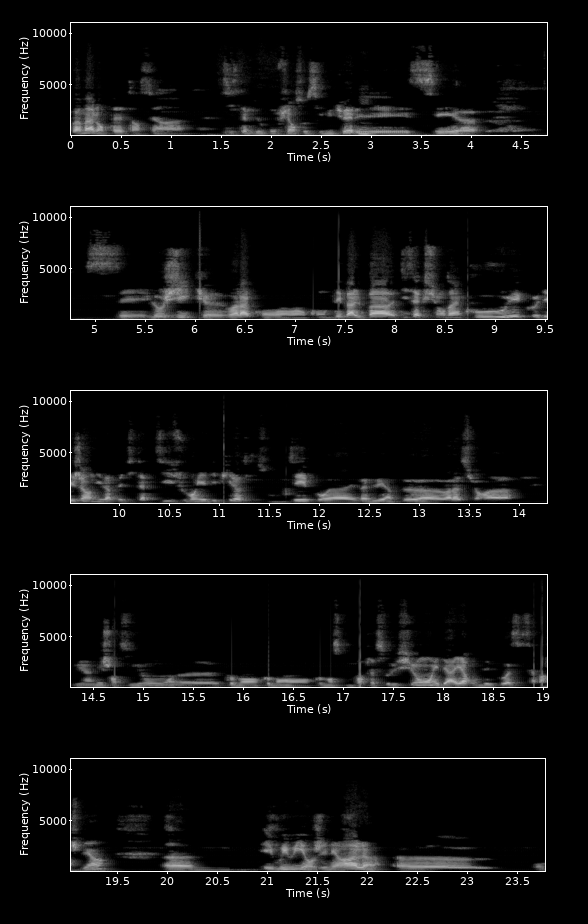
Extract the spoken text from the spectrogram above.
pas mal en fait. Hein. C'est un système de confiance aussi mutuel mm. et c'est euh, c'est logique, euh, voilà, qu'on qu'on déballe pas 10 actions d'un coup et que déjà on y va petit à petit. Souvent, il y a des pilotes qui sont montés pour euh, évaluer un peu, euh, voilà, sur un échantillon, comment comment comment se comporte la solution et derrière on déploie si ça marche bien. et oui, oui, en général, on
